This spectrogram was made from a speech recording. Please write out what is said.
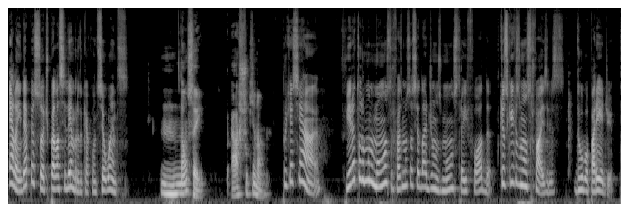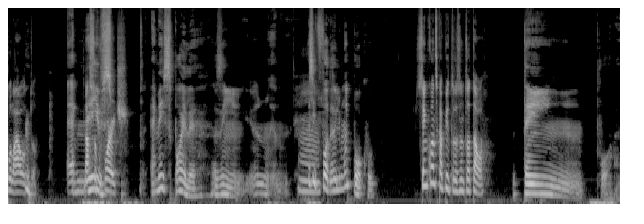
ela ainda é pessoa, tipo, ela se lembra do que aconteceu antes. Hum, Não sei. Acho que não. Porque assim, ah, vira todo mundo monstro, faz uma sociedade de uns monstros aí foda. Porque o que, que os monstros fazem? Eles derrubam a parede, pulam alto, É dá meio, suporte. é meio spoiler. Assim. Ah. Assim, foda-se, eu li muito pouco. Tem quantos capítulos no total? Tem. Porra,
